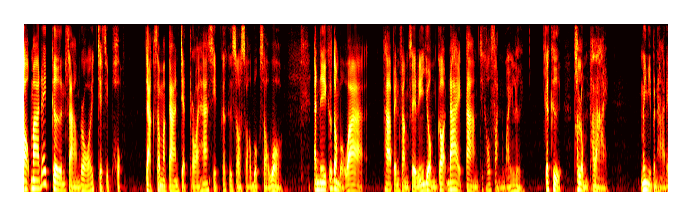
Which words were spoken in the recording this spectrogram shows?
ออกมาได้เกิน 376 จากสมการ 750 ก็คือสสบวกสวอันนี้ก็ต้องบอกว่าถ้าเป็นฝั่งเสรีนิยมก็ได้ตามที่เขาฝันไว้เลย ก็คือถล่มทลายไม่มีปัญหาใ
